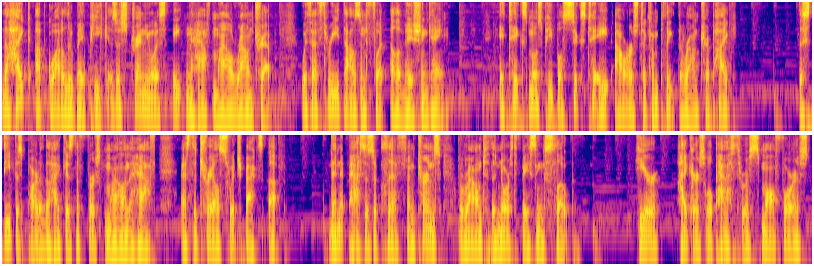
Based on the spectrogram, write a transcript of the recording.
The hike up Guadalupe Peak is a strenuous 8.5 mile round trip with a 3,000 foot elevation gain. It takes most people six to eight hours to complete the round trip hike. The steepest part of the hike is the first mile and a half as the trail switchbacks up. Then it passes a cliff and turns around to the north facing slope. Here, hikers will pass through a small forest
